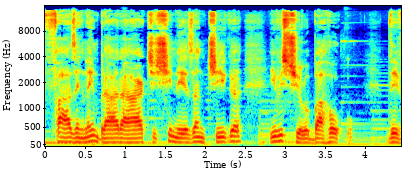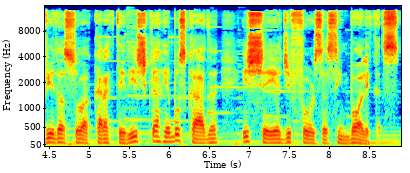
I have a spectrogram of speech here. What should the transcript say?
fazem lembrar a arte chinesa antiga e o estilo barroco, devido à sua característica rebuscada e cheia de forças simbólicas.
